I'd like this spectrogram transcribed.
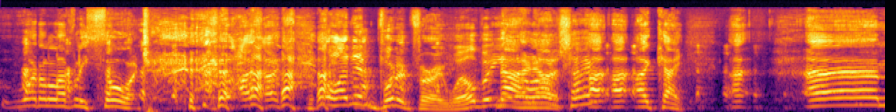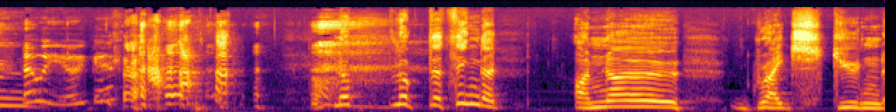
what a lovely thought. I, I, well, I didn't put it very well, but you No, know no. what I'm saying. uh, uh, okay. Uh, um, Who are you again? look, look. The thing that I'm no great student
